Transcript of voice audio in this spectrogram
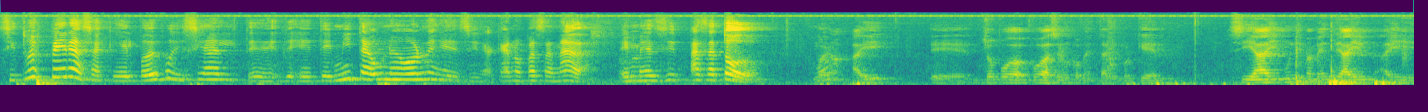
si tú esperas a que el Poder Judicial te, emita una orden y decir, acá no pasa nada, de decir, pasa todo. Bueno, ahí eh, yo puedo, puedo, hacer un comentario, porque si hay, últimamente hay, hay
